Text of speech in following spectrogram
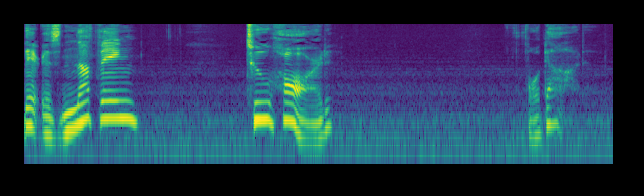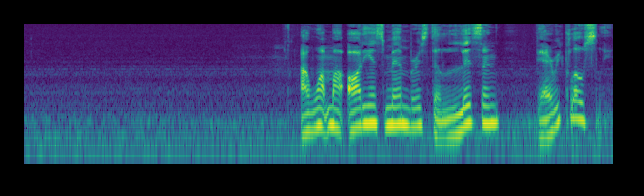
there is nothing too hard for God. I want my audience members to listen very closely.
